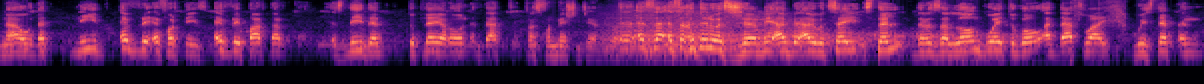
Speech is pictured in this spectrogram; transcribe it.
Now that need every effort needs, every partner is needed to play a role in that transformation journey. Uh, it's a, it's a continuous journey. I, I, would say still there is a long way to go, and that's why we step in,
